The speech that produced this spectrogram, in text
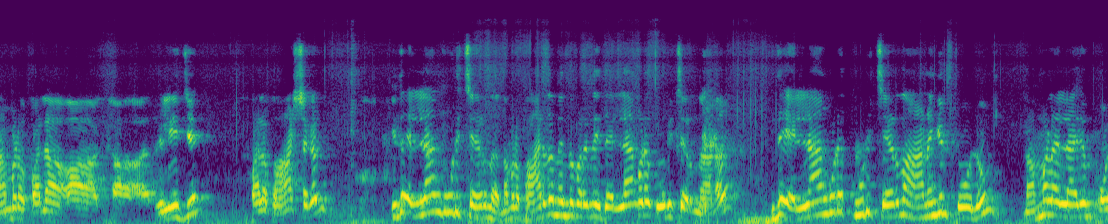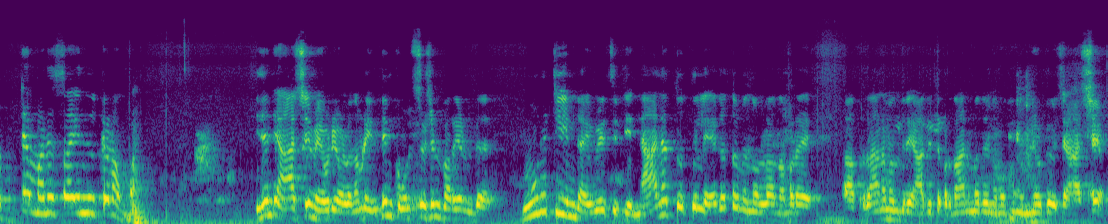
നമ്മുടെ പല റിലീജിയൻ പല ഭാഷകൾ ഇതെല്ലാം കൂടി ചേർന്ന് നമ്മുടെ ഭാരതം എന്ന് പറയുന്നത് ഇതെല്ലാം കൂടെ കൂടി ചേർന്നാണ്. ഇത് എല്ലാം കൂടെ കൂടി ചേർന്നാണെങ്കിൽ പോലും നമ്മളെല്ലാവരും ഒറ്റ മനസ്സായി നിൽക്കണം. ഇതിന്റെ ആശയം എവിടെയുള്ളത്? നമ്മുടെ ഇന്ത്യൻ കോൺസ്റ്റിറ്റ്യൂഷൻ പറയുന്നുണ്ട് യൂണിറ്റി ഇൻ ഡൈവേഴ്സിറ്റി നാനത്വത്തിൽ ഏകത്വം എന്നുള്ള നമ്മുടെ പ്രധാനമന്ത്രി ആദ്യത്തെ പ്രധാനമന്ത്രി നമുക്ക് മുന്നോട്ട് വെച്ച ആശയം.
